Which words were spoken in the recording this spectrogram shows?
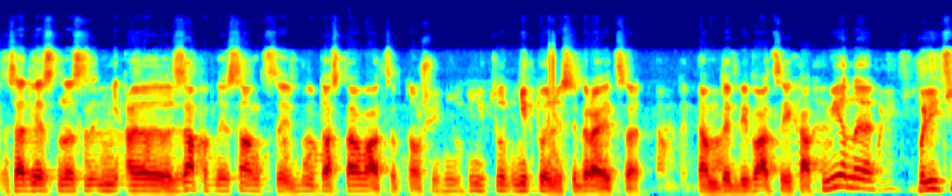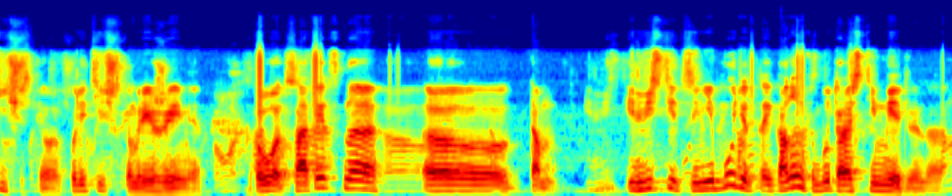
Соответственно, э, западные санкции будут оставаться, потому что никто, никто не собирается там добиваться их отмены в политическом, политическом режиме. Вот, соответственно, э, там инвестиций не будет, экономика будет расти медленно.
